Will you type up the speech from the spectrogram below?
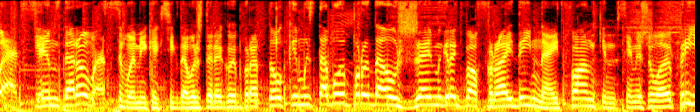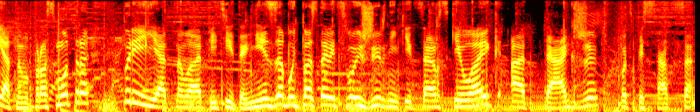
Оба! Всем здорово! С вами, как всегда, ваш дорогой браток, и мы с тобой продолжаем играть во Friday Night Funkin'. Всем желаю приятного просмотра, приятного аппетита. Не забудь поставить свой жирненький царский лайк, а также подписаться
